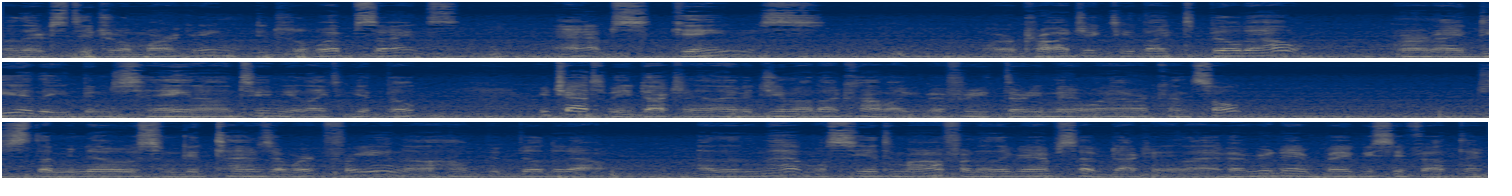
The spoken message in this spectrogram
whether it's digital marketing, digital websites, apps, games, or a project you'd like to build out, or an idea that you've been just hanging on to and you'd like to get built, reach out to me, drnatelive at gmail.com. I'll give you a free 30 minute, one hour consult. Just let me know some good times that work for you, and I'll help you build it out. Other than that, we'll see you tomorrow for another great episode of Dr. Live. Have a good day, everybody. Be safe out there.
